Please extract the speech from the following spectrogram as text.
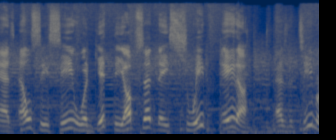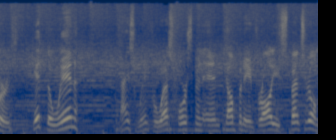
as LCC would get the upset. They sweep Ada as the T-Birds get the win. Nice win for West Horseman and company. And for all you Spencerville and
